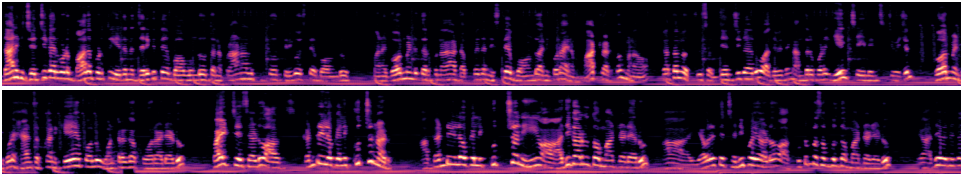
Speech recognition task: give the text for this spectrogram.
దానికి జడ్జి గారు కూడా బాధపడుతూ ఏదైనా జరిగితే బాగుండు తన ప్రాణాలతో తిరిగి వస్తే బాగుండు మన గవర్నమెంట్ తరఫున డబ్బు ఏదైనా ఇస్తే బాగుండు అని కూడా ఆయన మాట్లాడుతూ మనం గతంలో చూసాం. జడ్జి గారు అదేవిధంగా అందరూ కూడా ఏం చేయలేని సిచ్యువేషన్ గవర్నమెంట్ కూడా హ్యాండ్స్ అప్ కానీ కేఏ పాలు ఒంటరిగా పోరాడాడు. ఫైట్ చేశాడు. ఆ కంట్రీలోకి వెళ్ళి కూర్చున్నాడు. ఆ కంట్రీలోకి వెళ్ళి కూర్చొని ఆ అధికారులతో మాట్లాడారు. ఆ ఎవరైతే చనిపోయాడో ఆ కుటుంబ సభ్యులతో మాట్లాడాడు. అదే విధంగా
